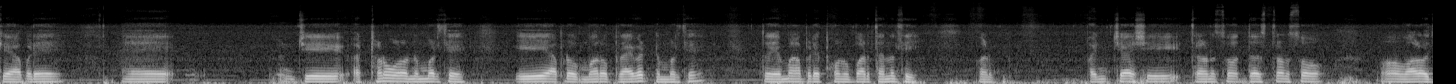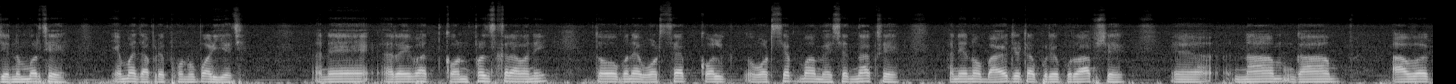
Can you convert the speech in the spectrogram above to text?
કે આપણે જે અઠ્ઠાણું નંબર છે, એ આપણો, મારો પ્રાઇવેટ નંબર છે, તો એમાં આપણે ફોન ઉપાડતા નથી. પણ પંચ્યાસી ત્રણસો, દસ ત્રણસો વાળો જે નંબર છે, એમાં જ આપણે ફોન ઉપાડીએ છીએ. અને રહી વાત કોન્ફરન્સ કરાવવાની, તો મને વોટ્સએપ કોલ વોટ્સએપમાં મેસેજ નાખશે અને એનો બાયોડેટા પૂરેપૂરો આપશે. નામ, ગામ, આવક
